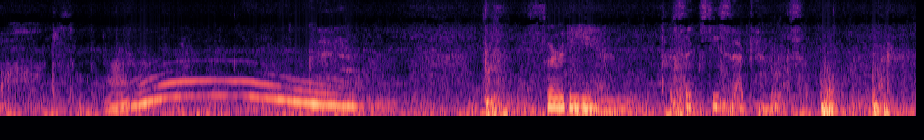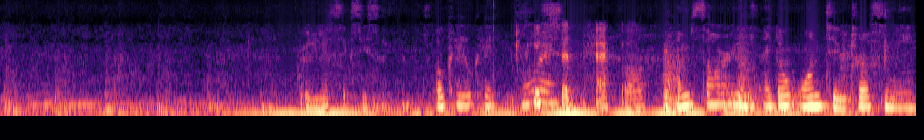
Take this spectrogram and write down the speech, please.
Oh, just Okay. 30 to 60 seconds. 30 to 60 seconds. Okay, okay. All He right. said pack off. I'm sorry. I don't want to. Trust me.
